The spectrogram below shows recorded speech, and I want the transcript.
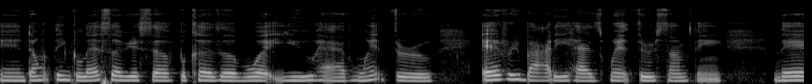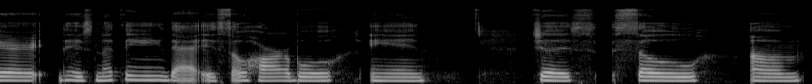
and don't think less of yourself because of what you have went through. Everybody has went through something. There there's nothing that is so horrible and just so um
